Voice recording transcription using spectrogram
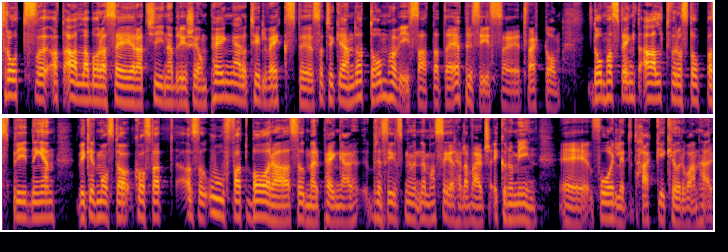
trots att alla bara säger att Kina bryr sig om pengar och tillväxt eh, så tycker jag ändå att de har visat att det är precis eh, tvärtom. De har stängt allt för att stoppa spridningen, vilket måste ha kostat alltså, ofattbara summor pengar precis nu när man ser hela världsekonomin eh, få ett litet hack i kurvan här.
